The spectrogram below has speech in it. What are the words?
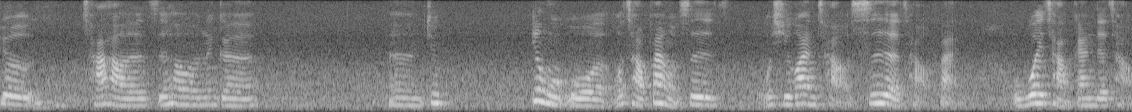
就炒好了之后，那个，嗯，就，因为我我我炒饭我是我习惯炒湿的炒饭，我不会炒干的炒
